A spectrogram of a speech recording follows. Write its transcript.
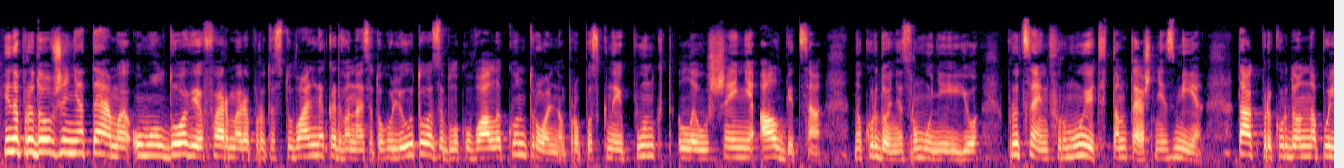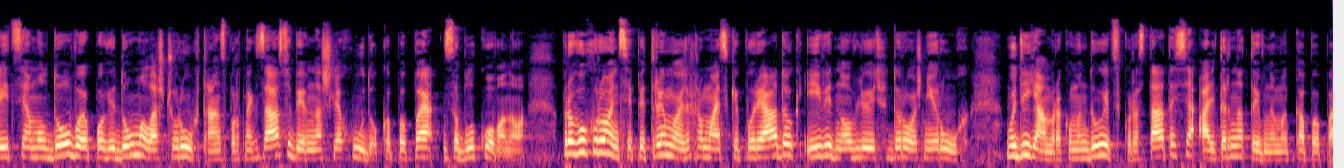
І на продовження теми у Молдові фермери-протестувальники 12 лютого заблокували контрольно-пропускний пункт Леушені Албіца на кордоні з Румунією. Про це інформують тамтешні змі. Так, прикордонна поліція Молдови повідомила, що рух транспортних засобів на шляху до КПП заблоковано. Правоохоронці підтримують громадський порядок і відновлюють дорожній рух. Водіям рекомендують скористатися альтернативними КПП.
